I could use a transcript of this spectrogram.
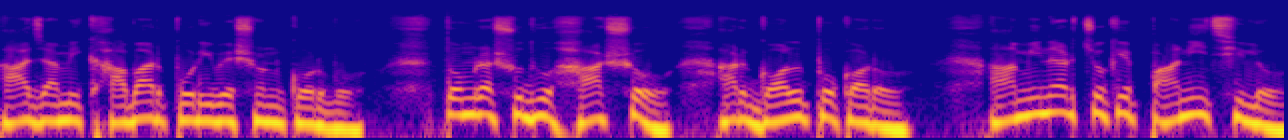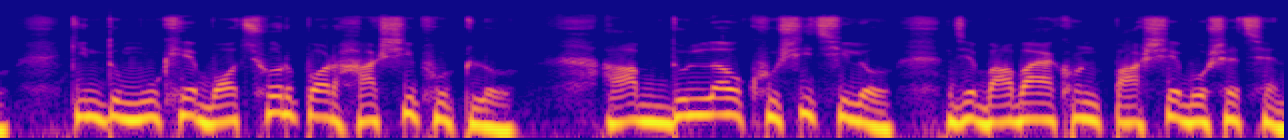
আজ আমি খাবার পরিবেশন করব। তোমরা শুধু হাসো আর গল্প করো। আমিনার চোখে পানি ছিল, কিন্তু মুখে বছর পর হাসি ফুটল। আবদুল্লাও খুশি ছিল যে বাবা এখন পাশে বসেছেন।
